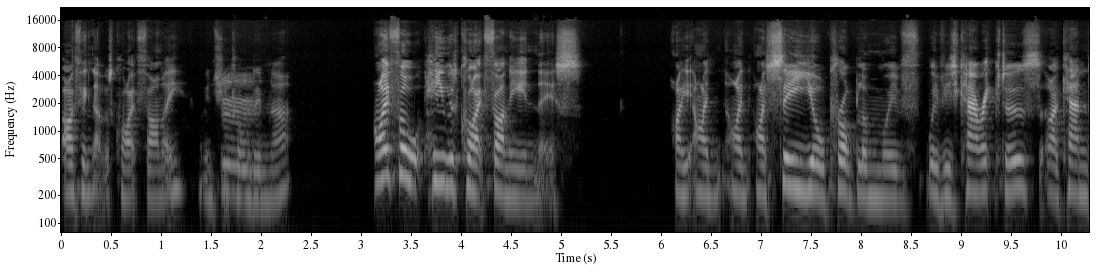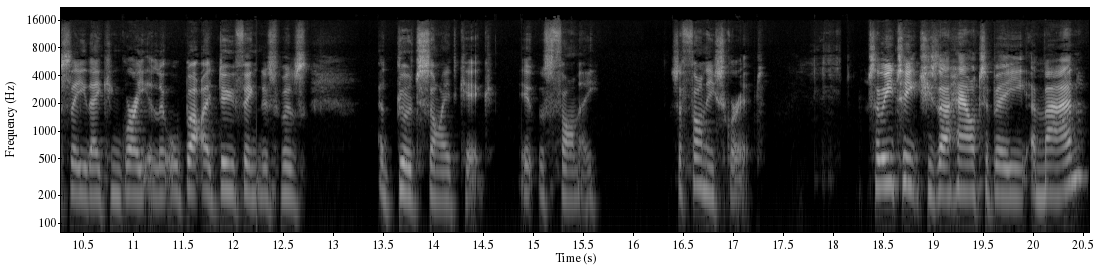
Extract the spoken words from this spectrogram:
I think that was quite funny when she mm. called him that. I thought he was quite funny in this. I, I, I see your problem with with his characters. I can see they can grate a little, but I do think this was a good sidekick. It was funny. It's a funny script. So he teaches her how to be a man.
